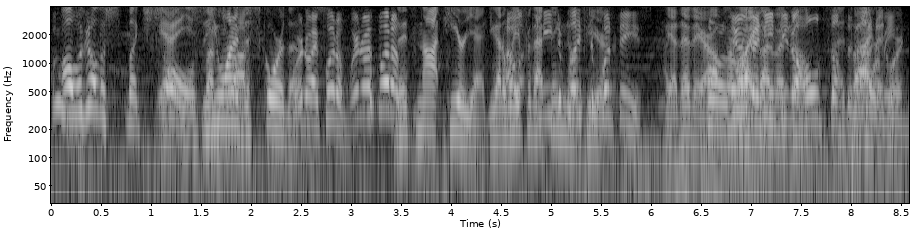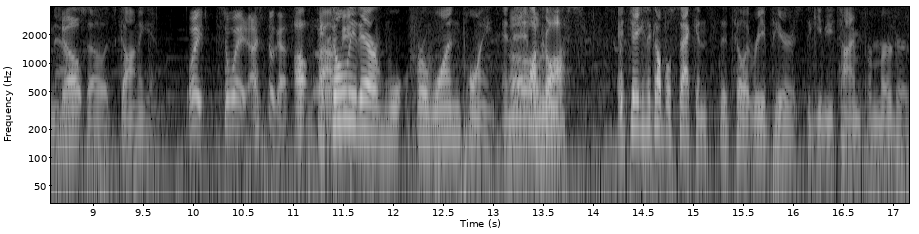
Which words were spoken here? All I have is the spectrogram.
Oh, look at all the like souls. Yeah, you, so I've you wanted to score those. Where do I put him? Where do I put him? It's not here yet. You got to wait for that thing to appear. I need a place to put these. Yeah, there they are. Totally off to Dude, right I need of you to hold something I for me. scored now, Nope. so it's gone again. Wait, so wait, I still got Oh, some. though. It's only there for one point, and then Oh. it Fuck moves. off. It takes a couple seconds until it reappears to give you time for murder.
